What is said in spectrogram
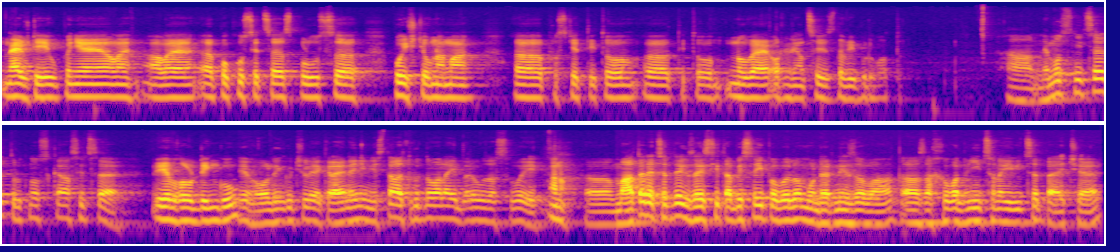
ne vždy úplně, ale, ale eh, pokusit se spolu s eh, pojišťovnama eh, prostě tyto, tyto nové ordinace zde vybudovat. A nemocnice Trutnovská sice je v holdingu. Je v holdingu, čili je kraj, není města, ale Trutnované ji berou za svoji. Ano. Máte recept, jak zajistit, aby se ji povedlo modernizovat a zachovat v ní co nejvíce péče,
